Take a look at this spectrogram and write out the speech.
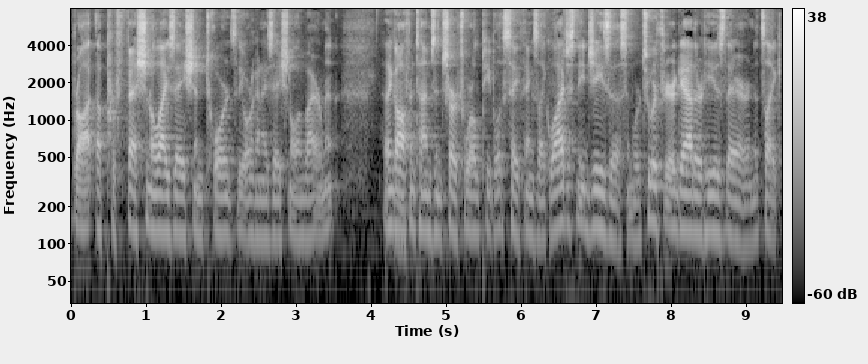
brought a professionalization towards the organizational environment. I think oftentimes in church world, people say things like, "Well, I just need Jesus, and where two or three are gathered, He is there," and it's like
